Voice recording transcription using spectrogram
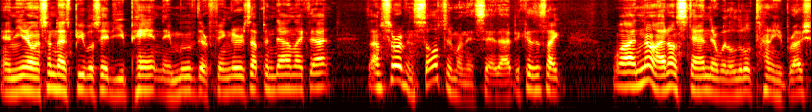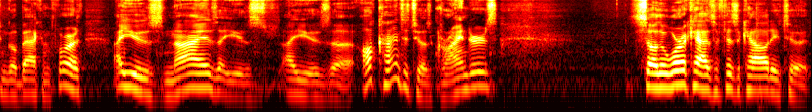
And you know, and sometimes people say, "Do you paint?" and they move their fingers up and down like that. I'm sort of insulted when they say that because it's like, well, no, I don't stand there with a little tiny brush and go back and forth. I use knives. I use I use uh, all kinds of tools, grinders. So the work has a physicality to it.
